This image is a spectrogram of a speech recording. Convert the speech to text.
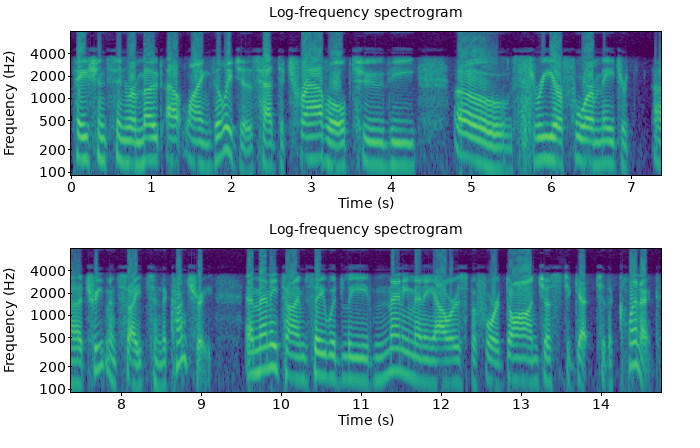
patients in remote outlying villages had to travel to the, oh, three or four major uh, treatment sites in the country. And many times they would leave many, many hours before dawn just to get to the clinic.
